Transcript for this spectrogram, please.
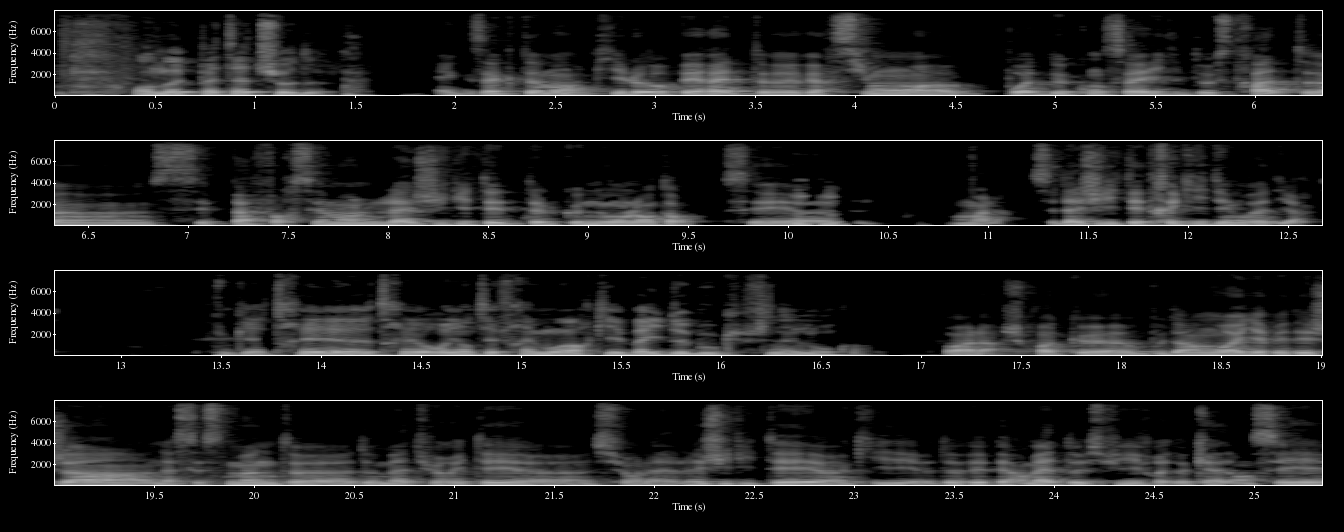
en mode patate chaude. Exactement. Et puis le opérette version boîte de conseil de Strat, c'est pas forcément de l'agilité telle que nous on l'entend. C'est mmh voilà, c'est de l'agilité très guidée, on va dire. Ok, très très orienté framework et by the book finalement quoi. Voilà, je crois qu'au bout d'un mois, il y avait déjà un assessment euh, de maturité euh, sur l'agilité euh, qui devait permettre de suivre et de cadencer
